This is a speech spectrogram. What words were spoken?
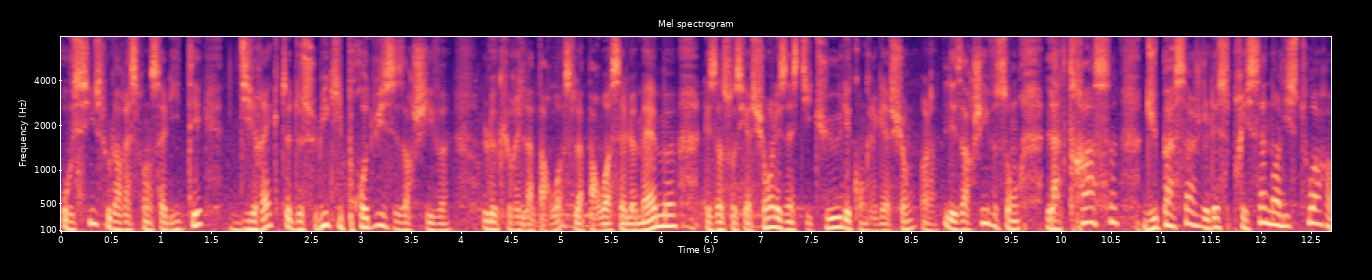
aussi sous la responsabilité directe de celui qui produit ces archives. Le curé de la paroisse, la paroisse elle-même, les associations, les instituts, les congrégations. Voilà. Les archives sont la trace du passage de l'Esprit Saint dans l'histoire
